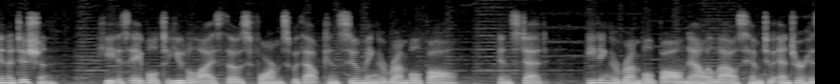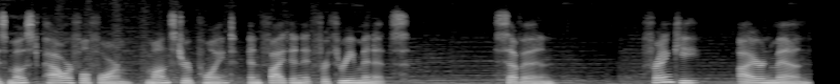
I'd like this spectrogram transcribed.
In addition, he is able to utilize those forms without consuming a rumble ball, instead, eating a rumble ball now allows him to enter his most powerful form, Monster Point, and fight in it for 3 minutes. 7. Franky, Iron Man,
